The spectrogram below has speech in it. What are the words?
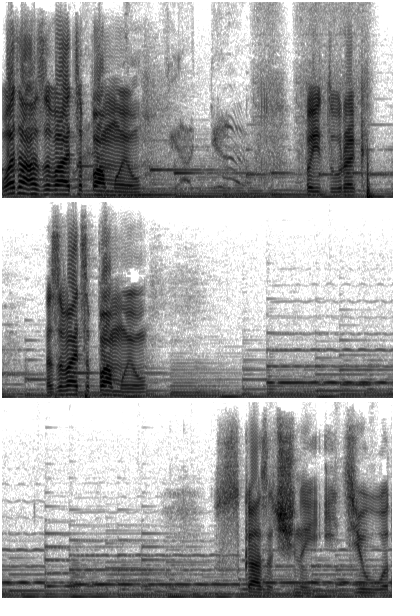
Вот она называется помыл. Придурок. Называется помыл. Сказочный идиот.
